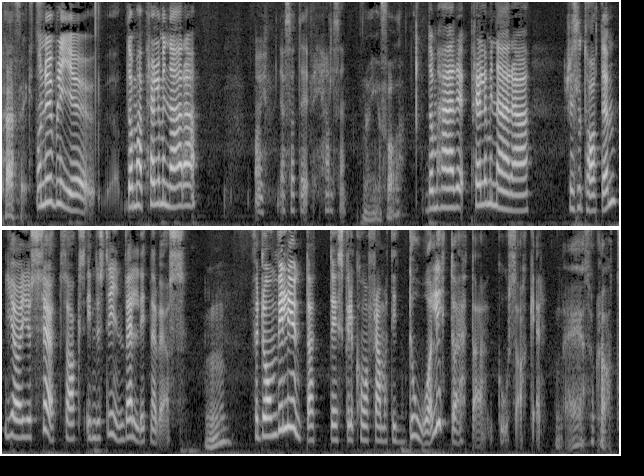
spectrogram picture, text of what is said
Perfekt. Och nu blir ju de här preliminära... Oj, jag satte i halsen. Nej, ingen fara. De här preliminära resultaten gör ju sötsaksindustrin väldigt nervös. För de vill ju inte att det skulle komma fram att det är dåligt att äta godsaker. Nej, såklart.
